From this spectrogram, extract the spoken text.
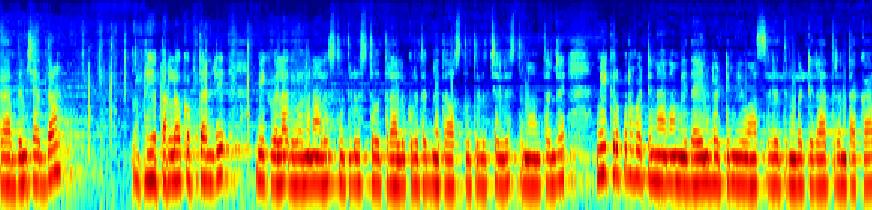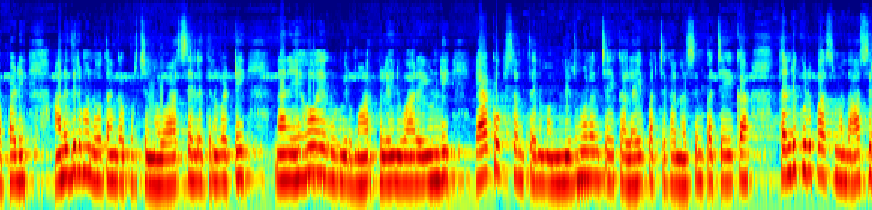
ప్రార్థన చేద్దాం. ప్రియ పరలోకపు తండ్రి మీకు వేలాది వందనాలు స్థుతులు స్తోత్రాలు కృతజ్ఞత స్థుతులు చెల్లిస్తున్నాం తండ్రి. మీ కృపను బట్టి నాన్న మీ దయను బట్టి మీ వాత్సల్యతను బట్టి రాత్రంతా కాపాడి అనుదినము నూతనంగా పుడుచున్న వాత్సల్యతను బట్టి నాన్న ఎహోయగు మీరు మార్పు లేని వారై ఉండి యాకోపు సంస్థను మమ్మల్ని నిర్మూలన చేయక లయపరచక నశింప చేయక తండ్రి కుడి మంది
